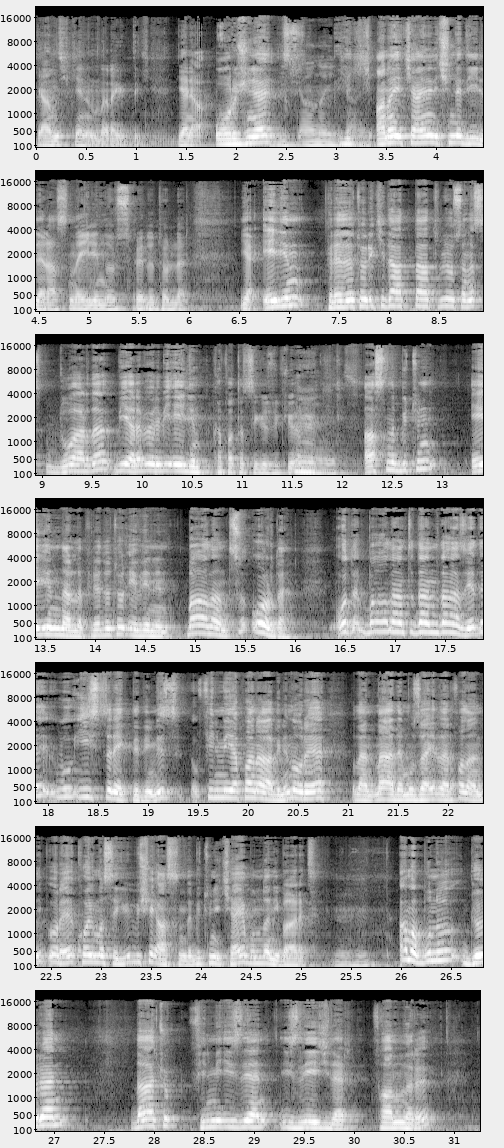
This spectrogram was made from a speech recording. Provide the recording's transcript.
Yanlış canonlara gittik. Yani orijinal ana hikaye. ana hikayenin içinde değiller aslında Alien vs Predator'lar. Ya Alien Predator 2'de hatta hatırlıyorsanız duvarda bir ara böyle bir alien kafatası gözüküyor. Evet. Aslında bütün Alien'larla Predator evreninin bağlantısı orada. O da bağlantıdan daha ziyade bu easter egg dediğimiz filmi yapan abinin oraya ulan madem uzaylılar falan deyip oraya koyması gibi bir şey aslında. Bütün hikaye bundan ibaret. Hı hı. Ama bunu gören daha çok filmi izleyen izleyiciler, fanları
